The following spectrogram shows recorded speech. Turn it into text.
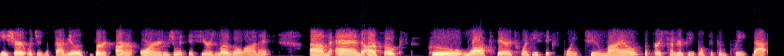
t-shirt, which is a fabulous burnt orange with this year's logo on it. Um, and our folks who walk their 26.2 miles, the first 100 people to complete that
